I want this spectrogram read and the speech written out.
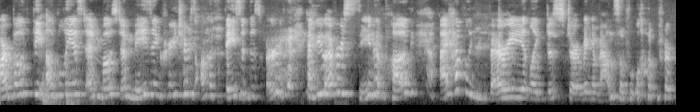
are both the ugliest and most amazing creatures on the face of this earth. Have you ever seen a pug? I have like very like disturbing amounts of love for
